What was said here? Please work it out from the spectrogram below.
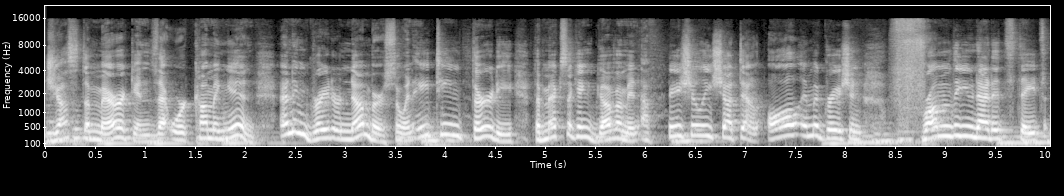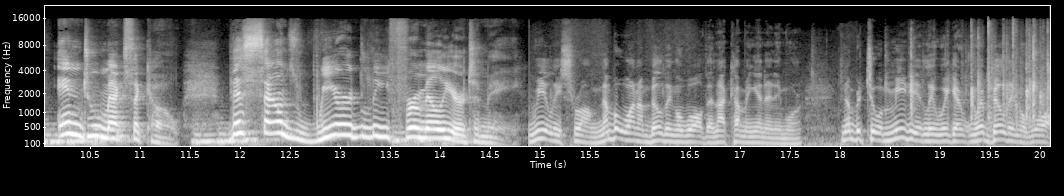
just Americans that were coming in, and in greater numbers. So in 1830, the Mexican government officially shut down all immigration from the United States into Mexico. This sounds weirdly familiar to me. Really strong. Number one, I'm building a wall. They're not coming in anymore. Number two, immediately we get, we're building a wall.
